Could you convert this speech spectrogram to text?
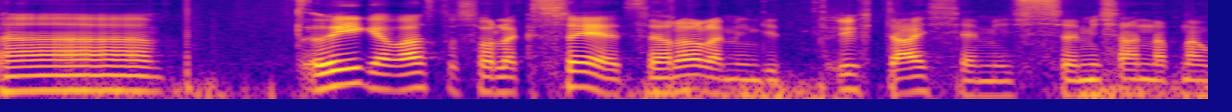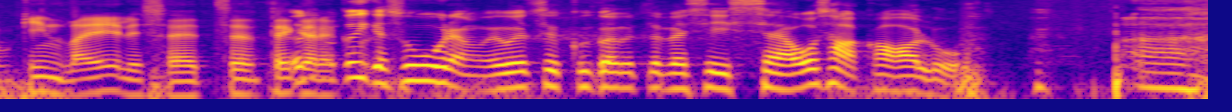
uh...? Õige vastus oleks see, et seal ei ole mingit ühte asja, mis, mis annab nagu kindla eelise, et see tegelikult. kõige suurem või üldse, kui ütleme siis äh, osakaalu uh,?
